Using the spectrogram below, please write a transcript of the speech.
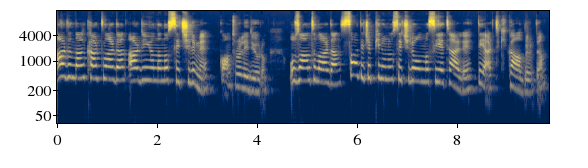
Ardından kartlardan Arduino Nano seçili mi kontrol ediyorum. Uzantılardan sadece Pino'nun seçili olması yeterli. Diğer tiki kaldırdım.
